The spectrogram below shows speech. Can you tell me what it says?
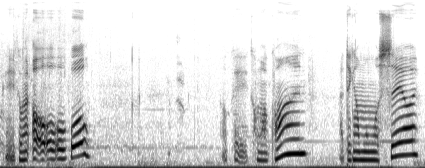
Okay, come on. Oh, oh, oh, oh. Okay, come on, come on. I think I'm almost there.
